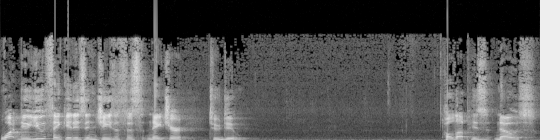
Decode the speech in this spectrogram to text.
what do you think it is in Jesus' nature to do? Hold up his nose?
